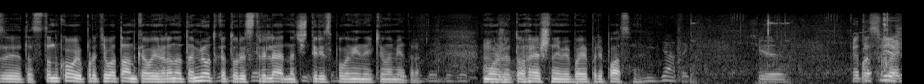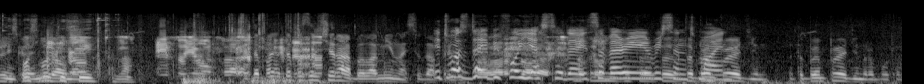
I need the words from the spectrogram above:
это станковый противотанковый гранатомет, который стреляет на 4,5 километра. Может, ОГшными боеприпасами. Это свеженькое. Это, по- это позавчера была мина сюда. It was day before yesterday. It's a very recent Это mine. БМП-1. Это БМП-1 работал.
